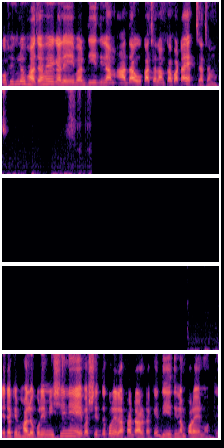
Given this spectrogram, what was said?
কফিগুলো ভাজা হয়ে গেলে এবার দিয়ে দিলাম আদা ও কাঁচা লঙ্কা বাটা এক চা চামচ। এটাকে ভালো করে মিশিয়ে নিয়ে এবার সেদ্ধ করে রাখা ডালটাকে দিয়ে দিলাম কড়াইয়ের মধ্যে।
